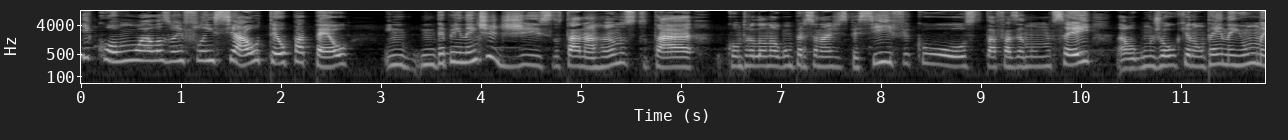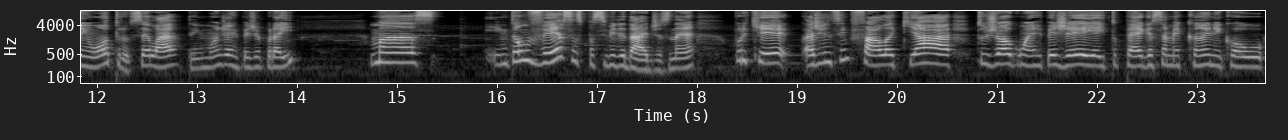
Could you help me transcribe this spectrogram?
e como elas vão influenciar o teu papel, in- independente de se tu tá narrando, se tu tá controlando algum personagem específico, ou se tu tá fazendo, não sei, algum jogo que não tem nenhum nem outro, sei lá, tem um monte de RPG por aí. Mas então vê essas possibilidades, né? Porque a gente sempre fala que, ah, tu joga um RPG e aí tu pega essa mecânica ou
